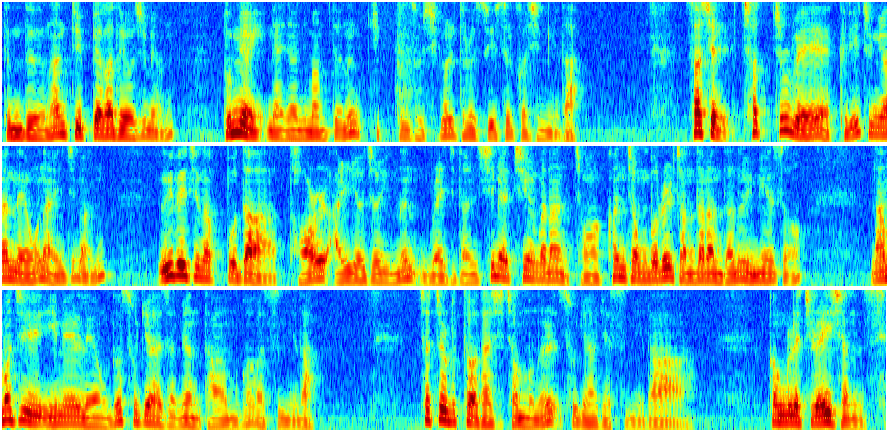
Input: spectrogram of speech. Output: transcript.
든든한 뒷배가 되어주면 분명히 내년 이맘때는 기쁜 소식을 들을 수 있을 것입니다. 사실 첫 줄 외에 그리 중요한 내용은 아니지만 의대 진학보다 덜 알려져 있는 레지던시 매칭에 관한 정확한 정보를 전달한다는 의미에서 나머지 이메일 내용도 소개하자면 다음과 같습니다. 첫 줄부터 다시 전문을 소개하겠습니다. Congratulations,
